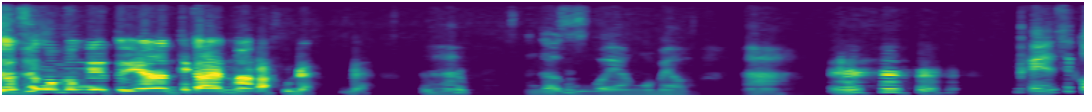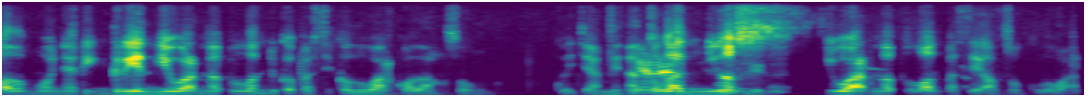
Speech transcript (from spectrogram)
Gak usah ngomong gitu ya, nanti kalian marah udah. udah. Enggak gue yang ngomel. Nah, kayaknya sih kalau mau nyari Green You Are Not Alone juga pasti keluar kok langsung. Gue jamin. Atau kan News di- You Are Not Alone pasti langsung keluar.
